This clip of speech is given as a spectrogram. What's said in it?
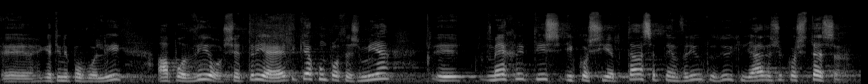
ε, για την υποβολή από δύο σε τρία έτη και έχουν προθεσμία ε, μέχρι τις 27 Σεπτεμβρίου του 2024.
